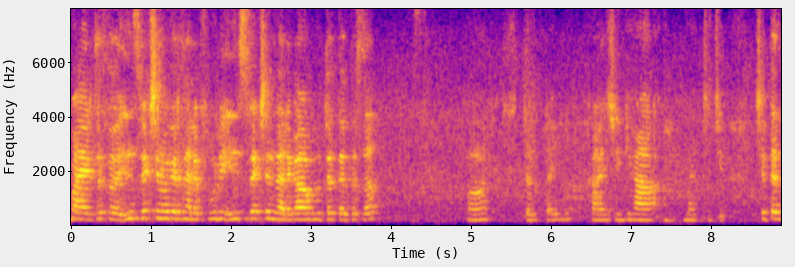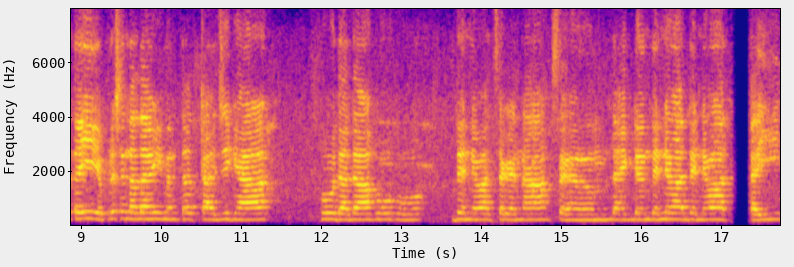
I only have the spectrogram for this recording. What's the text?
बाहेरचं इन्स्पेक्शन वगैरे झालं फुल इन्स्पेक्शन झालं का होतं तर तसं. शीतलताई काळजी घ्या बाकीची. शीतलताई प्रशांत दादा म्हणतात काळजी घ्या. हो दादा हो हो. धन्यवाद सगळ्यांना. लाईक डन धन्यवाद धन्यवाद ताई.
